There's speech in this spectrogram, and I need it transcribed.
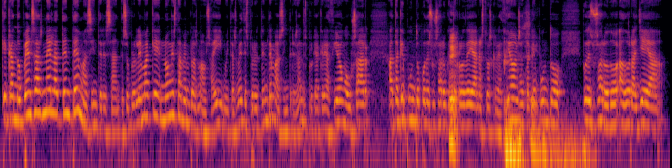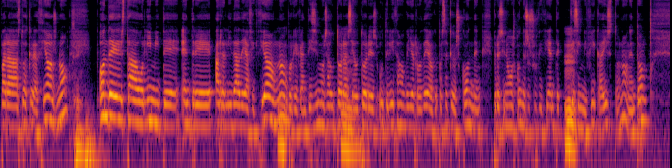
que cando pensas nela ten temas interesantes. O problema é que non están ben plasmados aí moitas veces, pero ten temas interesantes porque a creación ou usar ata que punto podes usar o que eh. te rodea nas túas creacións, ata sí. que punto podes usar o do, a dor allea para as túas creacións, non? Sí. Onde está o límite entre a realidade e a ficción, non? Mm. Porque cantísimos autoras mm. e autores utilizan o que lle rodea, o que pasa que o esconden, pero se non o escondes o suficiente, mm. que significa isto, non? Entón, mm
